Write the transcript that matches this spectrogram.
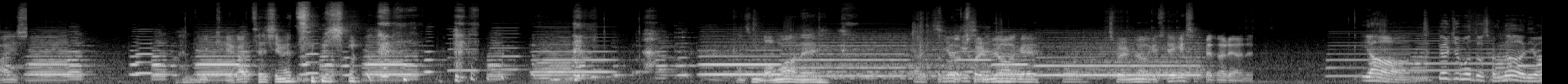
아이씨. 아니 뭐 개같아 시멘트 미션. 아, 좀 너무하네. 아, 또 지역의 절묘하게 어. 절묘하게 세 개씩 배달해야 돼. 야 특별 주문도 장난 아니야.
